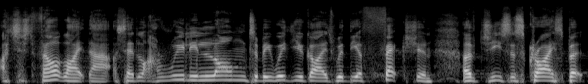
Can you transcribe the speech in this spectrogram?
I just felt like that. I said, I really long to be with you guys with the affection of Jesus Christ. But,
